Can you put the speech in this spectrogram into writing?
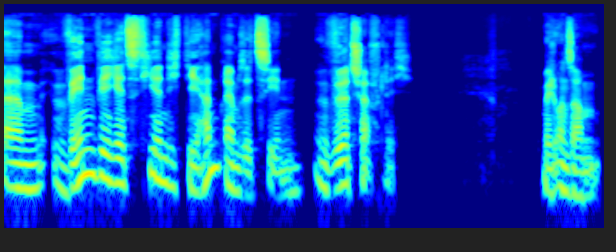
ähm, wenn wir jetzt hier nicht die Handbremse ziehen, wirtschaftlich, mit unserem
